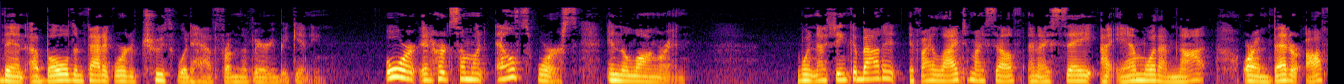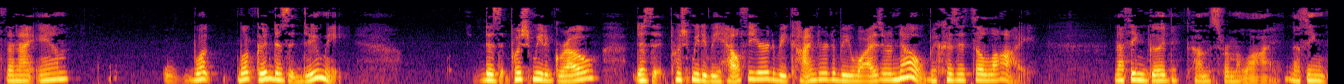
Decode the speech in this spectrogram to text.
than a bold, emphatic word of truth would have from the very beginning or it hurts someone else worse in the long run. When I think about it, if I lie to myself and I say I am what I'm not or I'm better off than I am, what what good does it do me? Does it push me to grow? Does it push me to be healthier, to be kinder, to be wiser? No, because it's a lie. Nothing good comes from a lie. Nothing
